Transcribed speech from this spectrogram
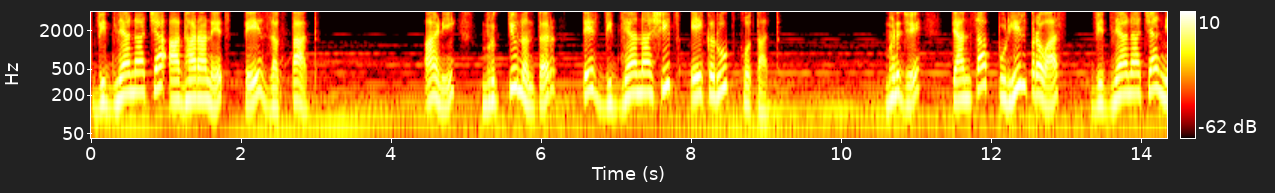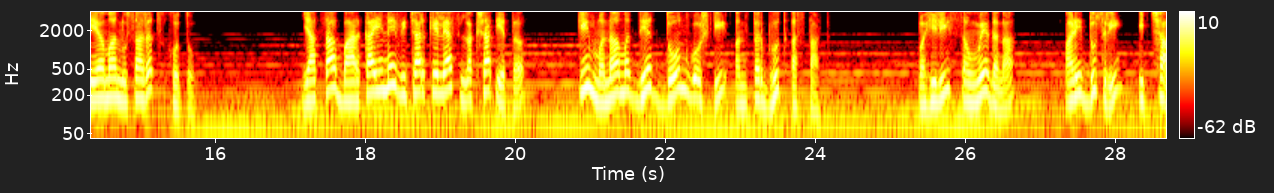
विज्ञानाच्या आधारानेच ते जगतात. आणि मृत्यूनंतर ते विज्ञानाशीच एकरूप होतात. म्हणजे त्यांचा पुढील प्रवास विज्ञानाच्या नियमानुसारच होतो. याचा बारकाईने विचार केल्यास लक्षात येतं की मनामध्ये दोन गोष्टी अंतर्भूत असतात. पहिली संवेदना आणि दुसरी इच्छा.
